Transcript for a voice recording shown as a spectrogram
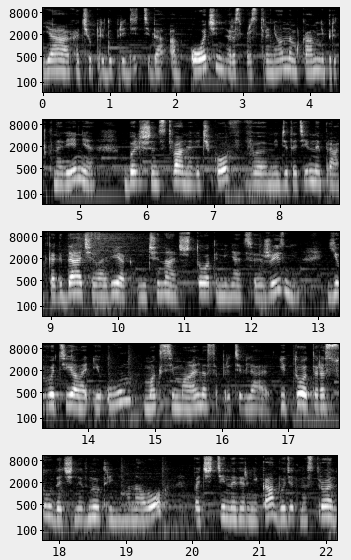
я хочу предупредить тебя об очень распространенном камне преткновения большинства новичков в медитативной практике. Когда человек начинает что-то менять в своей жизни, его тело и ум максимально сопротивляют. И тот рассудочный внутренний монолог почти наверняка будет настроен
